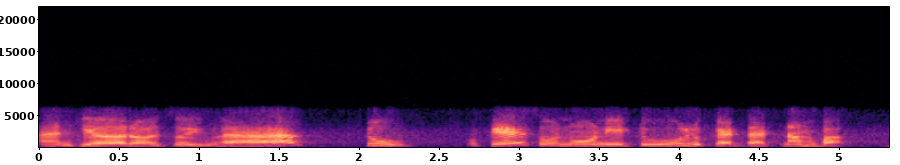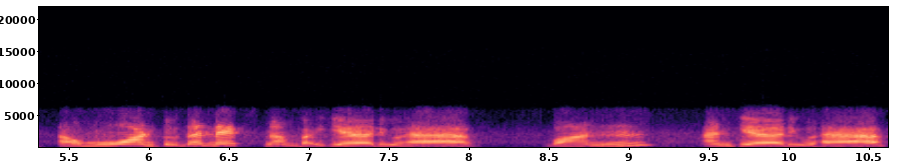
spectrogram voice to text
and here also you have 2. Okay, so no need to look at that number. Now move on to the next number. Here you have 1 and here you have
